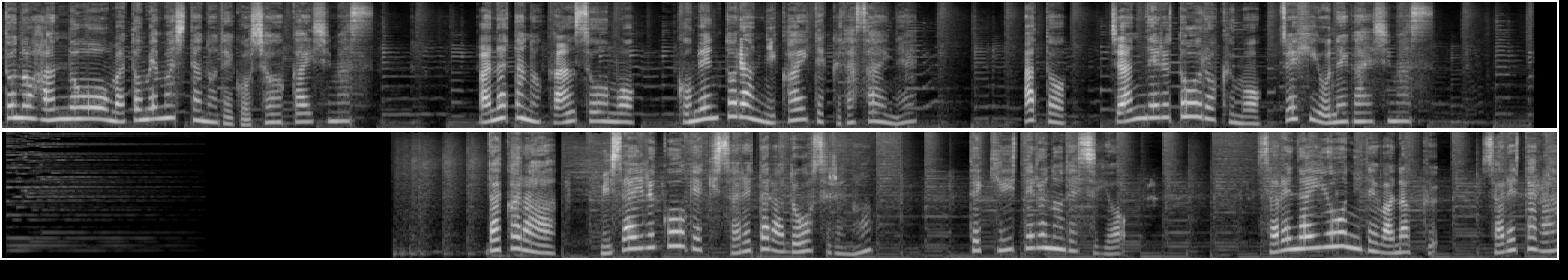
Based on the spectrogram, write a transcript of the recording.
トの反応をまとめましたのでご紹介します。あなたの感想もコメント欄に書いてくださいね。あと、チャンネル登録もぜひお願いします。だから、ミサイル攻撃されたらどうするの？って聞いてるのですよ。されないようにではなく、されたら？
